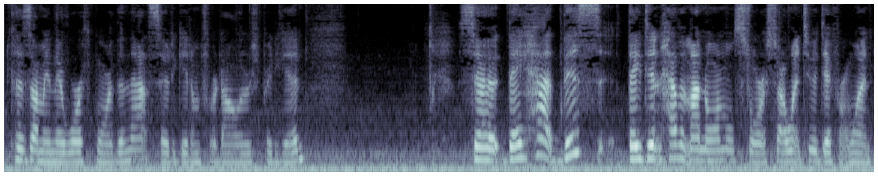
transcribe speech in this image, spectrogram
because I mean they're worth more than that. So to get them for a dollar is pretty good. So they had this, they didn't have at my normal store, so I went to a different one.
